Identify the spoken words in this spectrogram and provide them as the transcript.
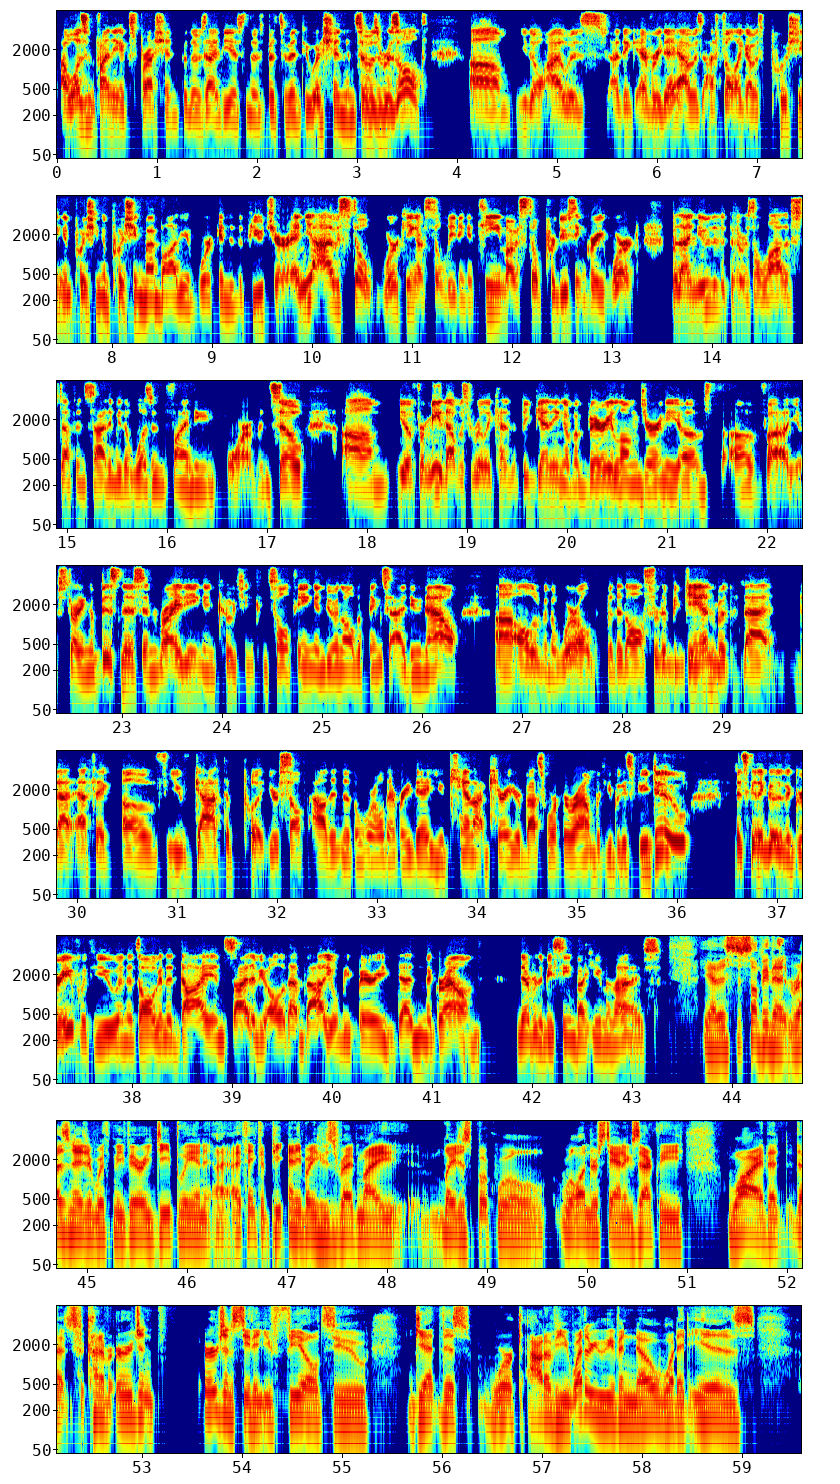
I wasn't finding expression for those ideas and those bits of intuition, and so as a result, um, you know, I was, I think every day I was, I felt like I was pushing and pushing and pushing my body of work into the future. And yeah, I was still working. I was still leading a team. I was still producing great work, but I knew that there was a lot of stuff inside of me that wasn't finding form. And so, um, you know, for me, that was really kind of the beginning of a very long journey of, of, uh, you know, starting a business and writing and coaching, consulting and doing all the things that I do now uh, all over the world. But it all sort of began with that that ethic of you've got to put yourself out into the world every day. You cannot carry your best work around with you because if you do, it's going to go to the grave with you, and it's all going to die inside of you. All of that value will be buried dead in the ground. Never to be seen by human eyes. Yeah, this is something that resonated with me very deeply, and I, I think that anybody who's read my latest book will will understand exactly why that that kind of urgent urgency that you feel to get this work out of you, whether you even know what it is.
